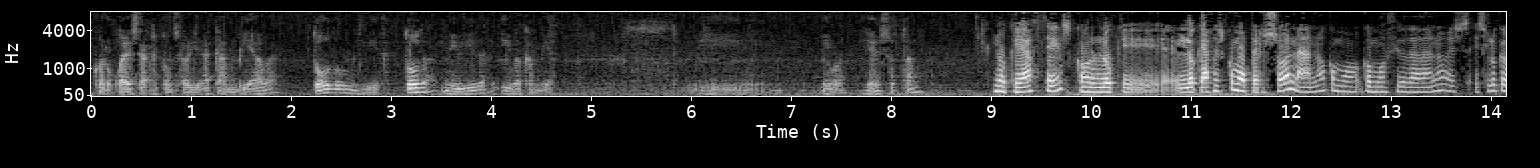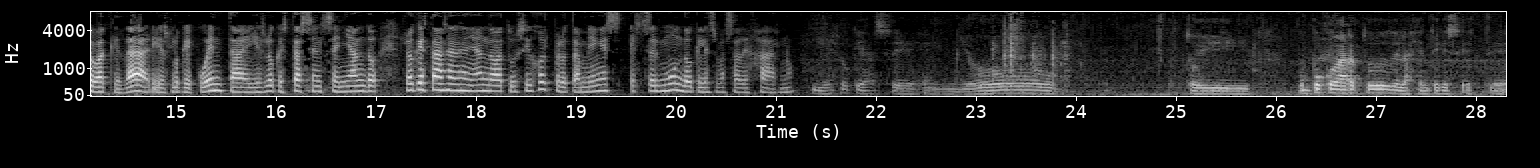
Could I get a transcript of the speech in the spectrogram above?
con lo cual esa responsabilidad cambiaba toda mi vida. Toda mi vida iba a cambiar. Y, y bueno, y en eso estamos lo que haces con lo que lo que haces como persona no como, como ciudadano es, es, lo que va a quedar y es lo que cuenta y es lo que estás enseñando lo que estás enseñando a tus hijos pero también es, es el mundo que les vas a dejar no y es lo que hace yo estoy un poco harto de la gente que es este,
